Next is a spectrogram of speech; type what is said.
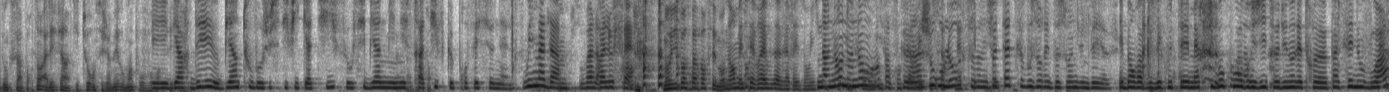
donc c'est important. Important, allez faire un petit tour, on ne sait jamais, au moins pour vous Et renseigner. gardez euh, bien tous vos justificatifs, aussi bien administratifs que professionnels. Oui, madame, Voilà. on va le faire. Mais on n'y pense pas forcément. Non, mais c'est vrai, vous avez raison. Il Non, faut- non, non, faut- non, hein, faut parce qu'un jour ou l'autre, peut-être que vous aurez besoin d'une VE. Eh bien, on va vous écouter. Merci beaucoup, Brigitte Duno, d'être passée nous voir.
